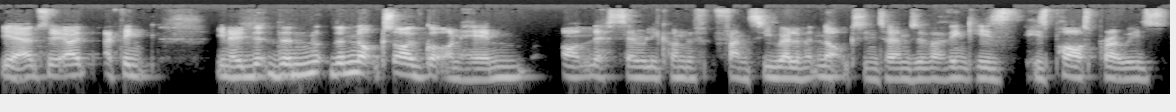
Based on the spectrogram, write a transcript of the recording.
Yeah, absolutely. I, I think you know the, the the knocks I've got on him aren't necessarily kind of fantasy relevant knocks in terms of I think his his pass pro is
